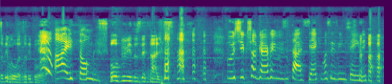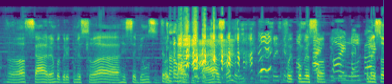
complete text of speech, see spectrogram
Tô de boa, tô de boa. Ai, Tongas. Poupe-me dos detalhes. O Chico Xavier vem me visitar, se é que vocês me entendem. Nossa, caramba, a guria começou a receber uns fantasmas em casa. Começou a Foi- começou. Corta. Começou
